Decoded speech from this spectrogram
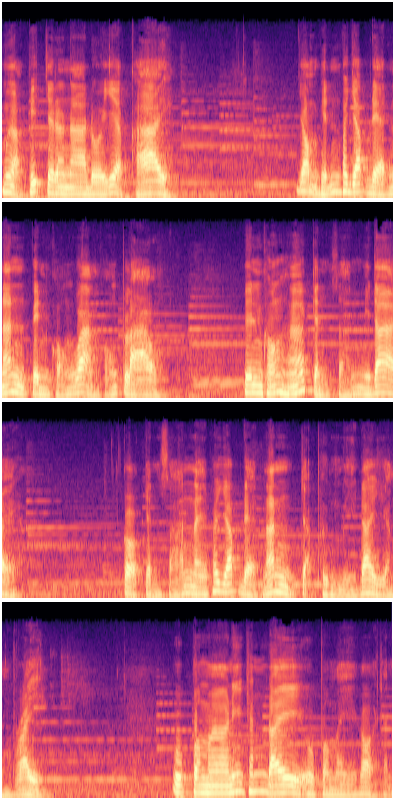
เมื่อพิจารณาโดยแยบคาย ย่อมเห็นพยับแดดนั้นเป็นของว่างของเปล่า เป็นของหาแก่นสารมีได้ ก็แก่นสารในพยับแดดนั้นจะพึงมีได้อย่างไร อุปมานี้ชั้นใดอุปไมยก็ฉัน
